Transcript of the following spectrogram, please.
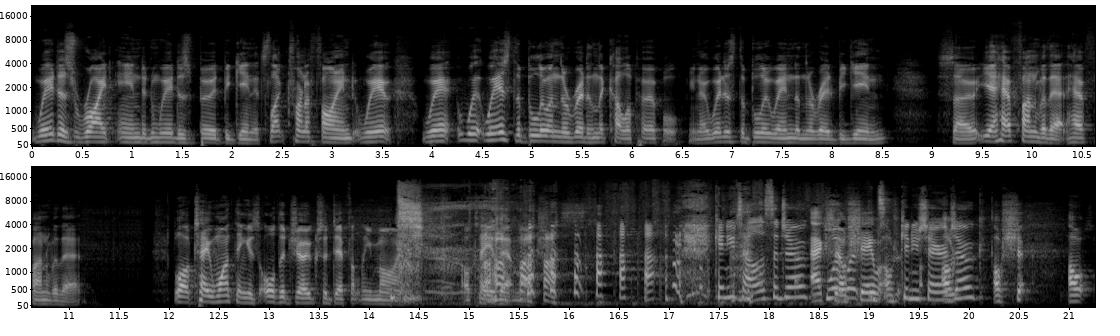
where does Wright end and where does Bird begin? It's like trying to find where, where where where's the blue and the red and the color purple. You know, where does the blue end and the red begin? So yeah, have fun with that. Have fun with that. Well, I'll tell you one thing: is all the jokes are definitely mine. I'll tell you that much. can you tell us a joke? Actually, what, I'll share. I'll, can you share I'll, a joke? I'll share. I'll.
